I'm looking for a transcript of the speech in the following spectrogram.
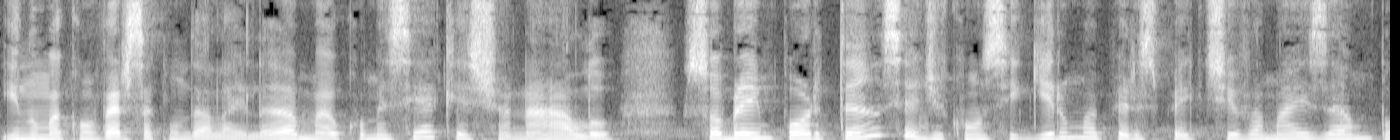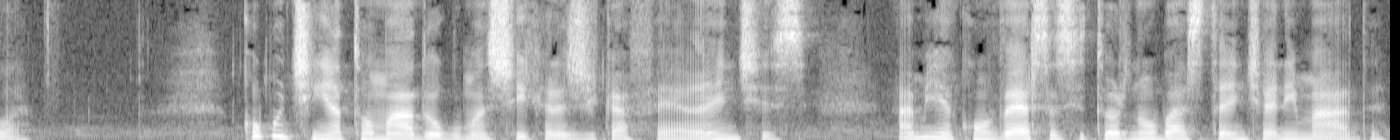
E numa conversa com Dalai Lama, eu comecei a questioná-lo sobre a importância de conseguir uma perspectiva mais ampla. Como tinha tomado algumas xícaras de café antes, a minha conversa se tornou bastante animada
